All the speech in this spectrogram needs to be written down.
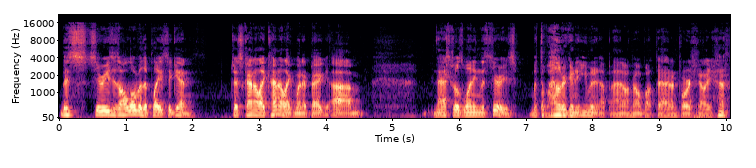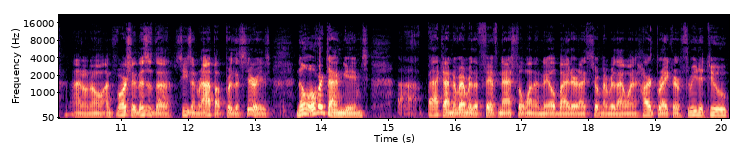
this series is all over the place again, just kind of like kind of like Winnipeg. Um, Nashville's winning the series, but the Wild are going to even it up. I don't know about that, unfortunately. I don't know. Unfortunately, this is the season wrap up for the series. No overtime games. Uh, back on November the 5th, Nashville won a nail biter, and I still remember that one. Heartbreaker, 3 to 2,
